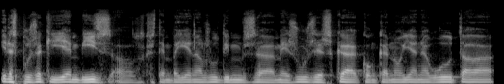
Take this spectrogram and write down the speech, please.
i després aquí hem vist, els que estem veient els últims eh, mesos, és que com que no hi ha hagut, eh,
